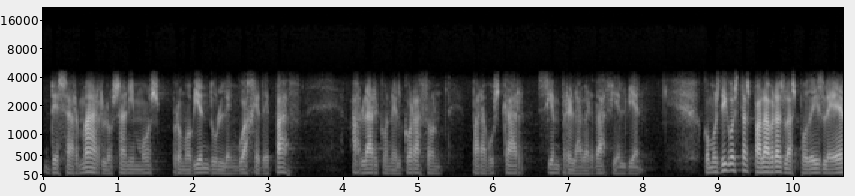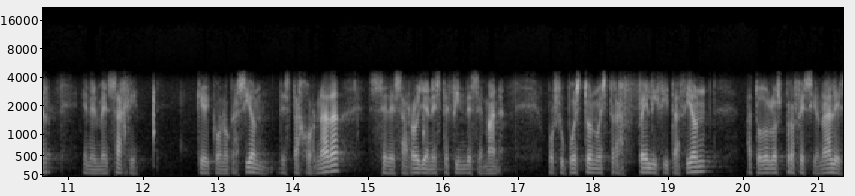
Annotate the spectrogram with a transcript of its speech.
Desarmar los ánimos promoviendo un lenguaje de paz, hablar con el corazón para buscar siempre la verdad y el bien. Como os digo, estas palabras las podéis leer en el mensaje que con ocasión de esta jornada se desarrolla en este fin de semana. Por supuesto, nuestra felicitación a todos los profesionales,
